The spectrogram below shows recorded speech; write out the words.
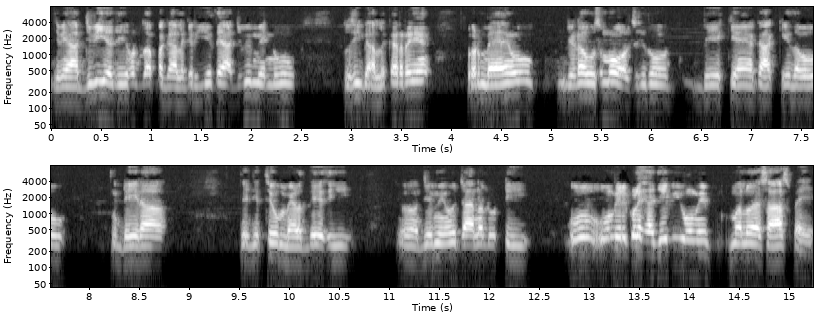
ਜਿਵੇਂ ਅੱਜ ਵੀ ਅਜੇ ਹੁਣ ਆਪਾਂ ਗੱਲ ਕਰੀਏ ਤੇ ਅੱਜ ਵੀ ਮੈਨੂੰ ਤੁਸੀਂ ਗੱਲ ਕਰ ਰਹੇ ਆ। ਔਰ ਮੈਂ ਉਹ ਜਿਹੜਾ ਉਸ ਮਾਹੌਲ 'ਚ ਜਦੋਂ ਦੇਖ ਕੇ ਆਇਆ, ਕਾਕੇ ਦਾ ਉਹ ਡੇਰਾ ਤੇ ਜਿੱਥੇ ਉਹ ਮਿਲਦੇ ਸੀ ਜਿਵੇਂ ਉਹ ਜਨ ਲੁੱਟੀ, ਉਹ ਉਹ ਮੇਰੇ ਕੋਲ ਹਜੇ ਵੀ ਉਵੇਂ ਮਤਲਬ ਅਹਿਸਾਸ ਪਏ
